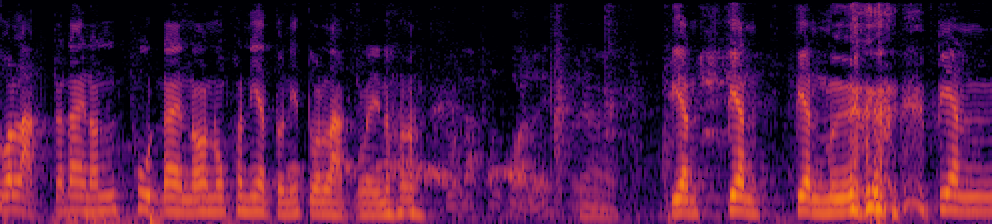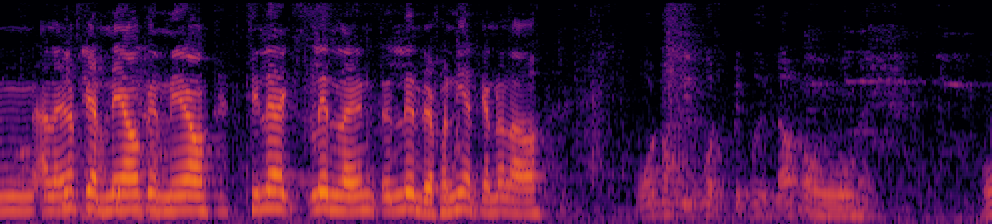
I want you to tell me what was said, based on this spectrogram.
ัวหลักก็ได้เนอนพูดได้เนาะนกพะเนียดตัวนี้ตัวหลักเลยเนาะตัวหลักตัวขวาเลยใช่เปลี่ยนเปลี่ยนเปลี่ยนมือ เปลี่ยนอะไรนะเปลี่ยนแนวเปลี่ยนแนวที่แรกเล่นอะไรเล่นแต่พะเนียดกันนะเรา โอ้นกดินหมดเป็นหมื่นแล้วบอกโอ้ตรงเลยโอ้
